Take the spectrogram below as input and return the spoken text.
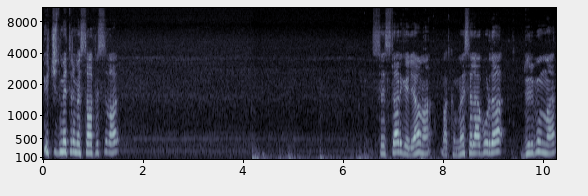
300 metre mesafesi var. Sesler geliyor ama bakın mesela burada dürbün var.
